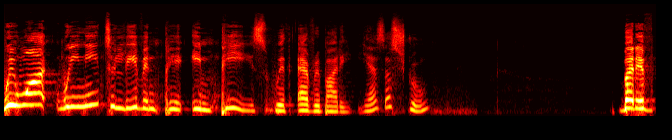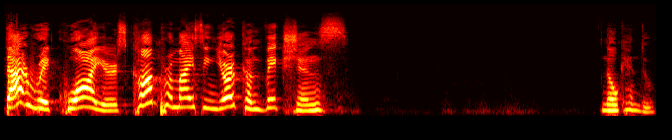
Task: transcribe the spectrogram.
We want, we need to live in, in peace with everybody. Yes, that's true. But if that requires compromising your convictions, no can do.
